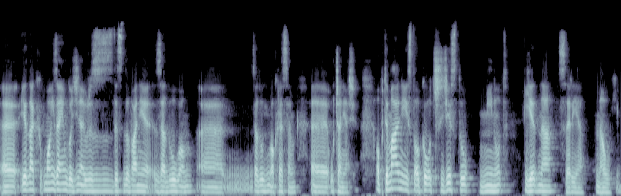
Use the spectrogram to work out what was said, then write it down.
E, jednak moim zdaniem godzina już jest zdecydowanie za długą, e, za długim okresem uczenia się. Optymalnie jest to około 30 minut jedna seria nauki.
